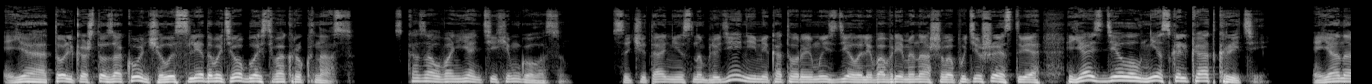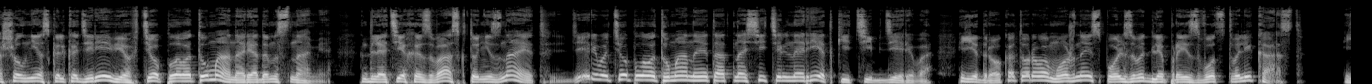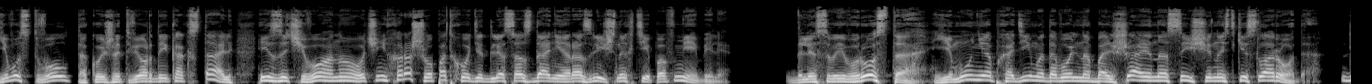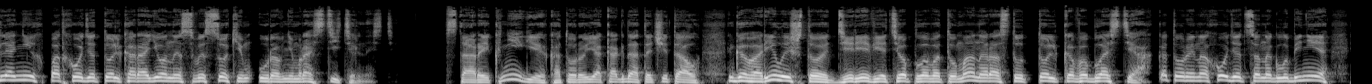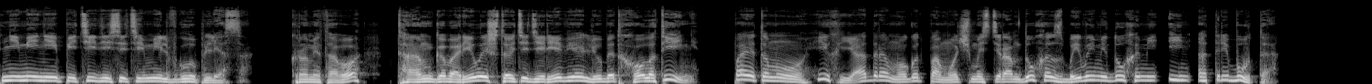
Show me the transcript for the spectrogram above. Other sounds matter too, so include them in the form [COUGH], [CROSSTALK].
«Я только что закончил исследовать область вокруг нас», сказал Ваньянь тихим голосом. В сочетании с наблюдениями, которые мы сделали во время нашего путешествия, я сделал несколько открытий. Я нашел несколько деревьев теплого тумана рядом с нами. Для тех из вас, кто не знает, дерево теплого тумана – это относительно редкий тип дерева, ядро которого можно использовать для производства лекарств. Его ствол такой же твердый, как сталь, из-за чего оно очень хорошо подходит для создания различных типов мебели. Для своего роста ему необходима довольно большая насыщенность кислорода, для них подходят только районы с высоким уровнем растительности. В старой книге, которую я когда-то читал, говорилось, что деревья теплого тумана растут только в областях, которые находятся на глубине не менее 50 миль вглубь леса. Кроме того, там говорилось, что эти деревья любят холод инь, поэтому их ядра могут помочь мастерам духа с боевыми духами инь-атрибута.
